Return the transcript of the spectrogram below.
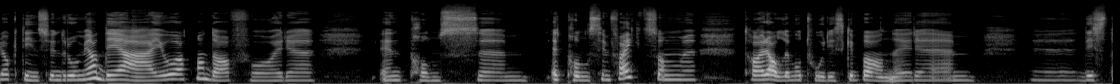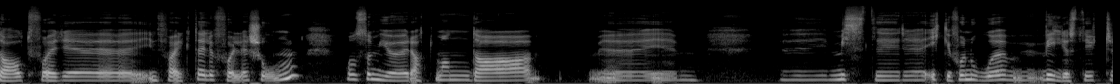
Locked-in syndrom, ja. Det er jo at man da får en pons, et ponsinfarkt som tar alle motoriske baner distalt for infarktet eller for lesjonen, og som gjør at man da mister ikke for noe viljestyrt,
